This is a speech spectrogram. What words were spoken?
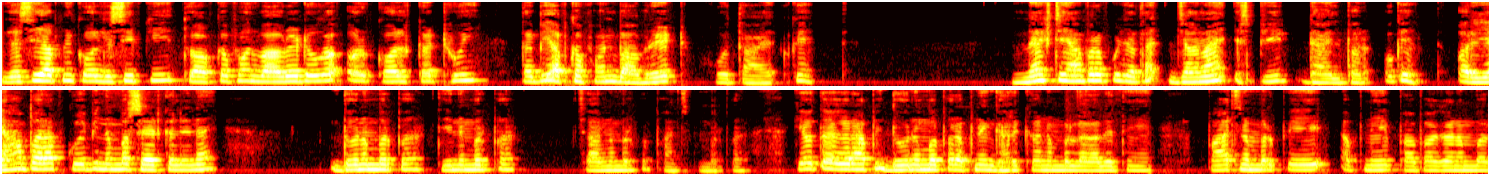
जैसे ही आपने कॉल रिसीव की तो आपका फ़ोन वाइब्रेट होगा और कॉल कट हुई, तभी आपका फ़ोन वाइब्रेट होता है ओके नेक्स्ट यहाँ पर आपको जाता है, जाना है स्पीड डायल पर ओके और यहाँ पर आप कोई भी नंबर सेट कर लेना है, दो नंबर पर, तीन नंबर पर, चार नंबर पर, पाँच नंबर पर। क्या होता है? अगर आप दो नंबर पर अपने घर का नंबर लगा लेते हैं पाँच नंबर पे अपने पापा का नंबर,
